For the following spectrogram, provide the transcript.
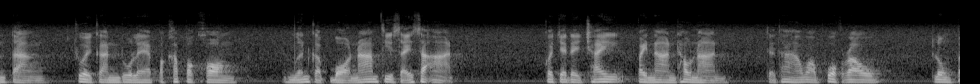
นต่าง ช่วยกันดูแลประคับประคอง เหมือนกับบ่อน้ำที่ใสสะอาด ก็จะได้ใช้ไปนานเท่านาน แต่ถ้าหากว่าพวกเราลงไป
